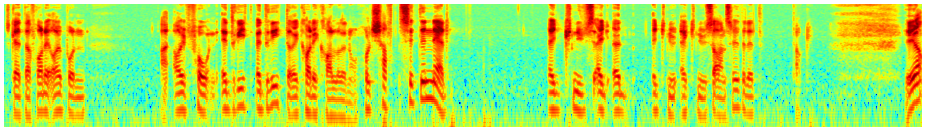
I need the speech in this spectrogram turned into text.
Skal jeg ta fra deg iPoden? iPhone jeg, drit, jeg driter i hva de kaller det nå. Hold kjeft. Sitt deg ned. Jeg knuser jeg, jeg, jeg, knu, jeg knuser ansiktet ditt. Takk. Ja.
